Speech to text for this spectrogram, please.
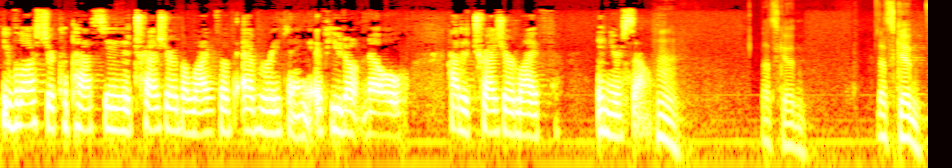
You've lost your capacity to treasure the life of everything if you don't know how to treasure life in yourself. Hmm. That's good. That's good.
